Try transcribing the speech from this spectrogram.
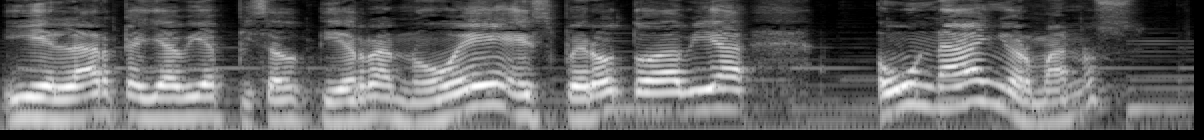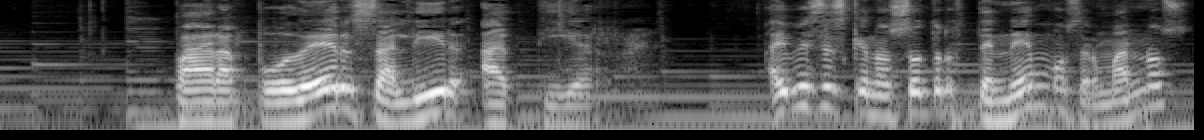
y el arca ya había pisado tierra, Noé esperó todavía un año, hermanos, para poder salir a tierra. Hay veces que nosotros tenemos, hermanos,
